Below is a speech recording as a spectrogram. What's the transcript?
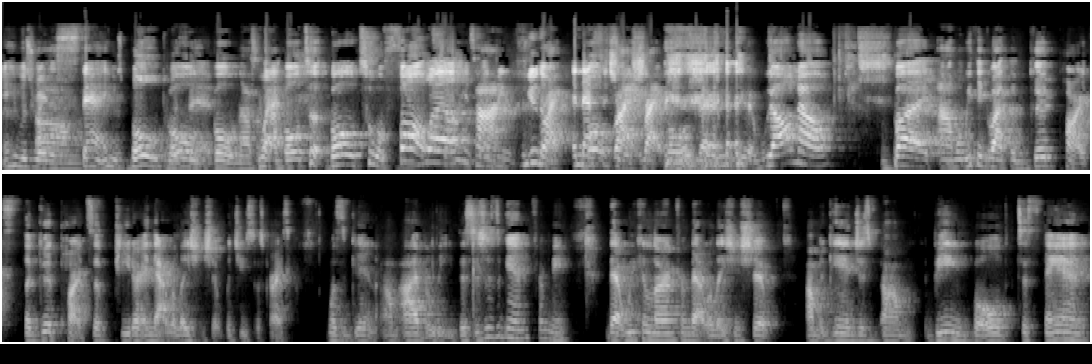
and he was ready to um, stand. He was bold, bold, bold. Now, sometimes Right. bold to bold to a fault. Well, sometimes. You know, right, in that bold, situation, right, right. bold, we, all know. But um, when we think about the good parts, the good parts of Peter in that relationship with Jesus Christ was again, um, I believe this is just again for me that we can learn from that relationship. Um, again, just um, being bold to stand,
